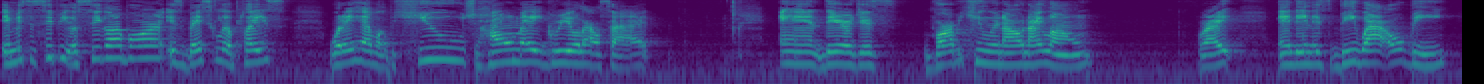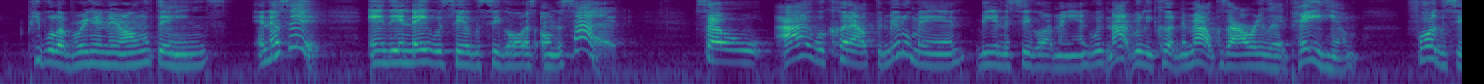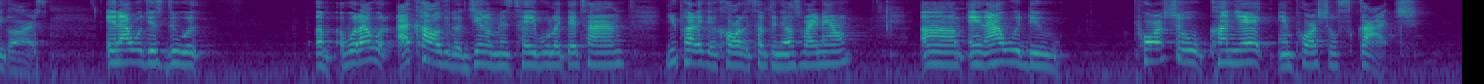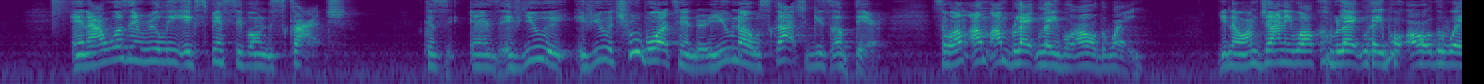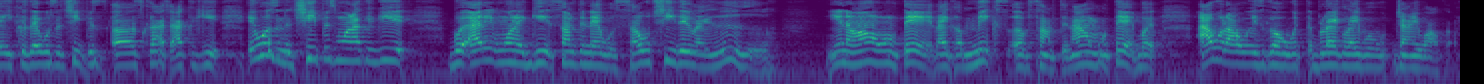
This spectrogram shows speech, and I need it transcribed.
In Mississippi, a cigar bar is basically a place where they have a huge homemade grill outside, and they're just barbecuing all night long, right? And then it's BYOB. People are bringing their own things, and that's it. And then they would sell the cigars on the side. So I would cut out the middleman, being the cigar man, was not really cutting him out because I already had paid him for the cigars. And I would just do it, um, what I would, I called it a gentleman's table at that time. You probably could call it something else right now. Um, and I would do partial cognac and partial scotch. And I wasn't really expensive on the scotch Cause as if you if you're a true bartender, you know Scotch gets up there. So I'm I'm, I'm Black Label all the way. You know, I'm Johnnie Walker Black Label all the way because that was the cheapest uh, Scotch I could get. It wasn't the cheapest one I could get, but I didn't want to get something that was so cheap. They were like, ugh. You know, I don't want that. Like a mix of something. I don't want that. But I would always go with the Black Label Johnnie Walker.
